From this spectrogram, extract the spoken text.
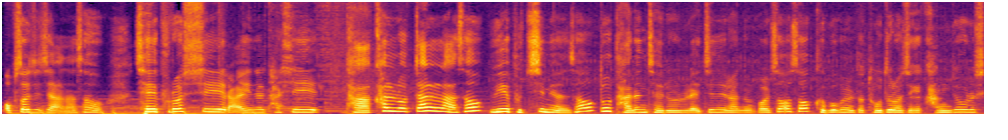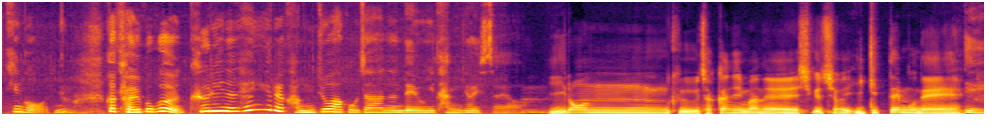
없어지지 않아서 제 브러쉬 라인을 다시 다 칼로 잘라서 위에 붙이면서 또 다른 재료를 resin이라는 걸 써서 그 부분을 더 도드라지게 강조를 시킨 거거든요. 그러니까 결국 은 그리는 행위를 강조하고자 하는 내용이 담겨 있어요. 이런 그 작가님만의 시그처가 있기 때문에 네.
